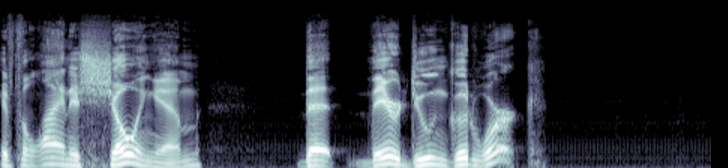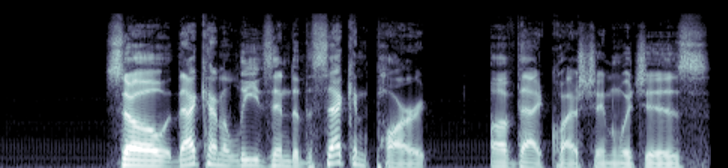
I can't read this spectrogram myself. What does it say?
if the line is showing him that they're doing good work. So that kind of leads into the second part of that question, which is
